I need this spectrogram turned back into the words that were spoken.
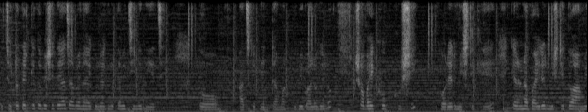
তো ছোটদেরকে তো বেশি দেয়া যাবে না। এগুলো, এগুলোতে আমি চিনি দিয়েছি। তো আজকের দিনটা আমার খুবই ভালো গেল। সবাই খুব খুশি। ঘরের মিষ্টি খেয়ে, কেননা বাইরের মিষ্টি তো আমি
